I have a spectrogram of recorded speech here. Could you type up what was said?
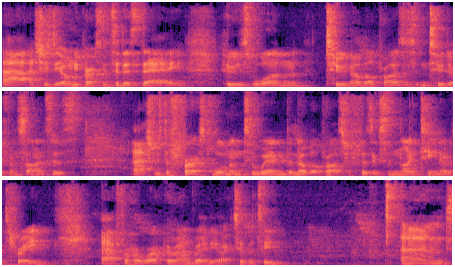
Uh, and she's the only person to this day who's won two Nobel Prizes in two different sciences. Uh, she was the first woman to win the Nobel Prize for Physics in 1903 uh, for her work around radioactivity. And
